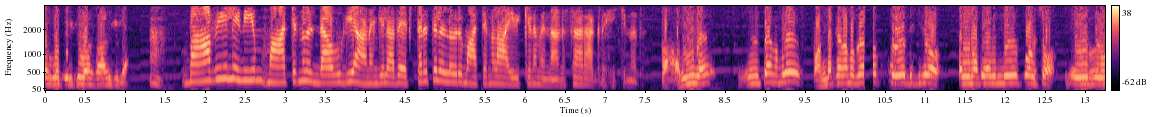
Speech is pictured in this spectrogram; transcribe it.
നമുക്ക് തിരിച്ചു പോകാൻ സാധിക്കില്ല. ഭാവിയിൽ ഇനിയും മാറ്റങ്ങൾ ഉണ്ടാവുകയാണെങ്കിൽ അത് എത്തരത്തിലുള്ള ഒരു മാറ്റങ്ങളായിരിക്കണം എന്നാണ് സാർ ആഗ്രഹിക്കുന്നത്. ഭാവിയിൽ എന്നുവെച്ചാൽ നമ്മൾ പണ്ടൊക്കെ നമുക്ക് ഒരു ഡിഗ്രിയോ അല്ലെങ്കിൽ മറ്റേതെങ്കിലും കോഴ്സോ ഒരു ഒരു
